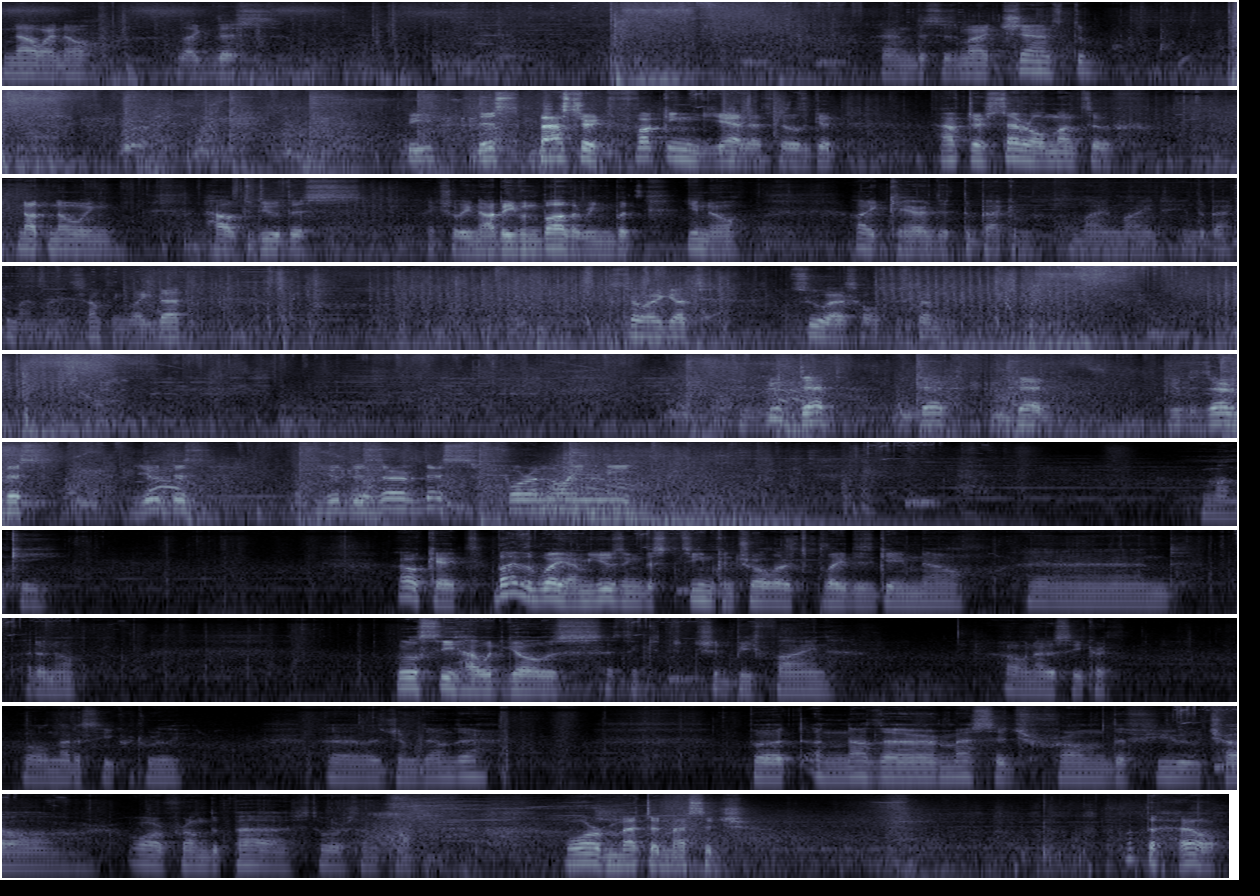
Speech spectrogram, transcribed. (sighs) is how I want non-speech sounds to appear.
Now I know. Like this. And this is my chance to beat this bastard. Fucking yeah, that feels good. After several months of not knowing how to do this. Actually, not even bothering, but you know, I cared at the back of my mind, in the back of my mind, something like that. So I got two assholes to stun. You dead, dead, dead. You deserve this. You des you deserve this for annoying me. Monkey. Okay, by the way, I'm using the Steam controller to play this game now. And... I don't know. We'll see how it goes. I think it should be fine. Oh, not a secret. Well, not a secret, really. Uh, let's jump down there. But another message from the future, or from the past, or something. Or meta message. What the hell?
